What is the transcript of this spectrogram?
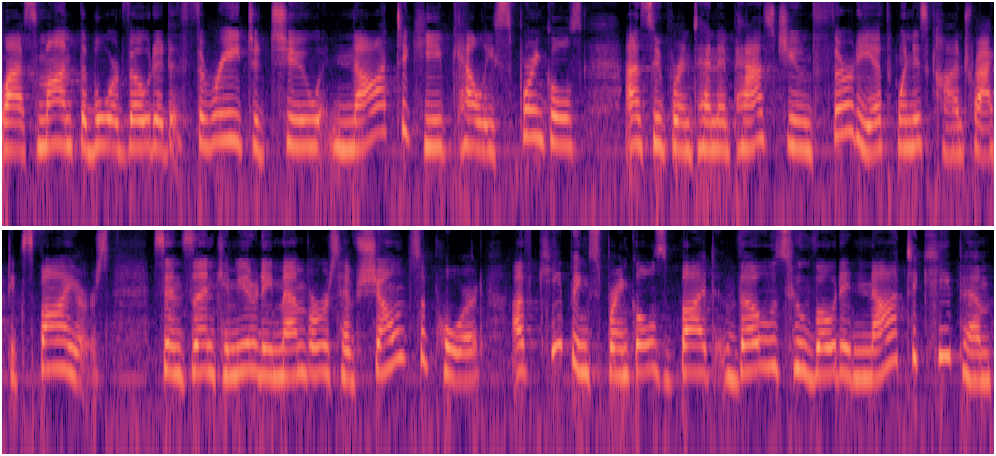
Last month, the board voted 3 to 2 not to keep Kelly Sprinkles as superintendent past June 30th when his contract expires. Since then, community members have shown support of keeping Sprinkles, but those who voted not to keep him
